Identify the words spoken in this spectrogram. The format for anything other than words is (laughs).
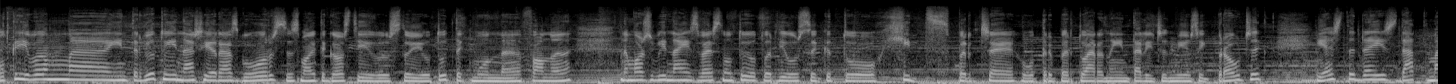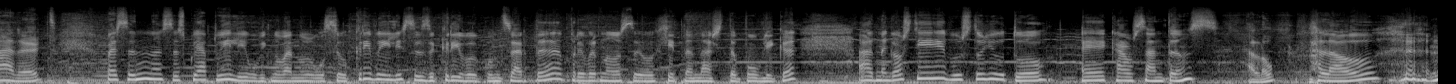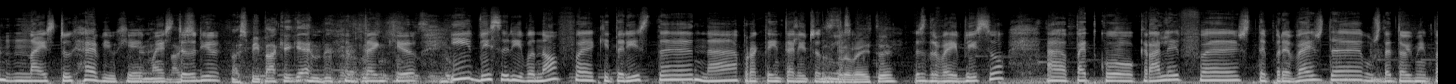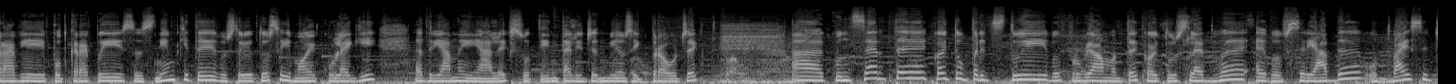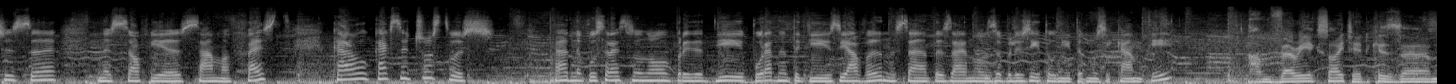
Откривам а, интервюто и нашия разговор с моите гости в студиото, тъкмо на фона на може би най-известното и утвърдило се като хит парче от репертуара на Intelligent Music Project Yesterday's That Mattered песен, с която или обикновено се открива, или се закрива концерта, превърнала се в хит на нашата публика. А на гости в студиото е Карл Сантънс, Hello. Hello. (laughs) nice to have you here in my Nice, studio. nice to be back again. (laughs) Thank you. И Бисер Иванов, е, китарист е, на проекта Intelligent Music. Здравейте. Здравей, Бисо. Петко Кралев е, ще превежда, въобще той ми прави подкрепа и с снимките. В студиото са и мои колеги Адриана и Алекс от Intelligent Music Project. Концертът, който предстои в програмата, който следва, е в сряда от 20 часа на София Сама Фест. Карл, как се чувстваш? А, непосредствено преди поредната ти изява на сцената заедно с забележителните музиканти. I'm very excited because um,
